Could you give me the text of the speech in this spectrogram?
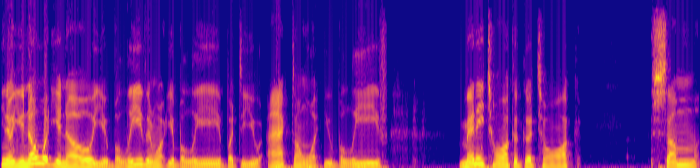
You know, you know what you know, you believe in what you believe, but do you act on what you believe? Many talk a good talk. Some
